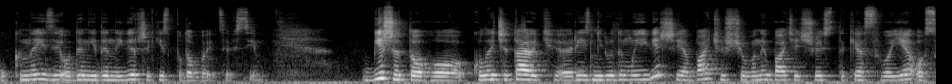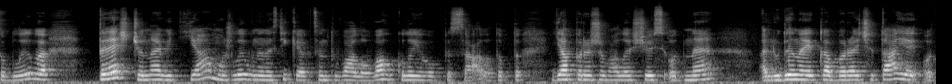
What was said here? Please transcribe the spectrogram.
у книзі один єдиний вірш, який сподобається всім. Більше того, коли читають е, різні люди мої вірші, я бачу, що вони бачать щось таке своє, особливе, те, що навіть я, можливо, не настільки акцентувала увагу, коли його писала. Тобто я переживала щось одне, а людина, яка бере, читає, от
